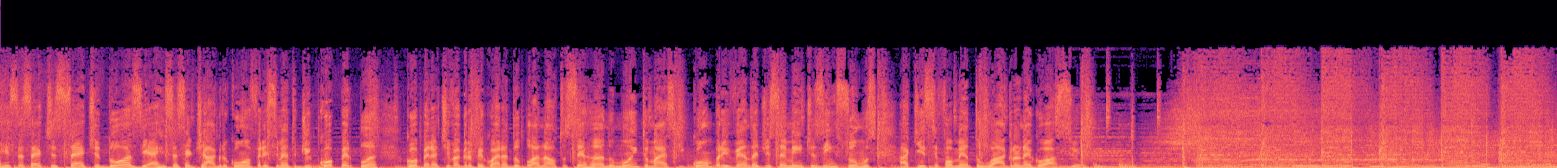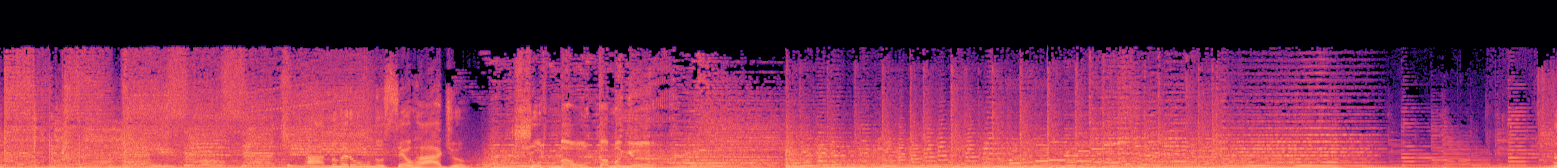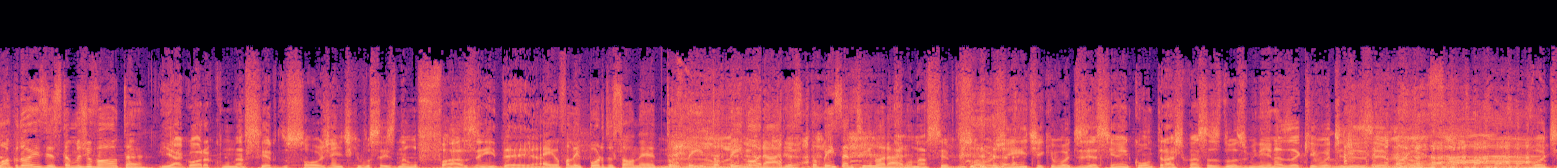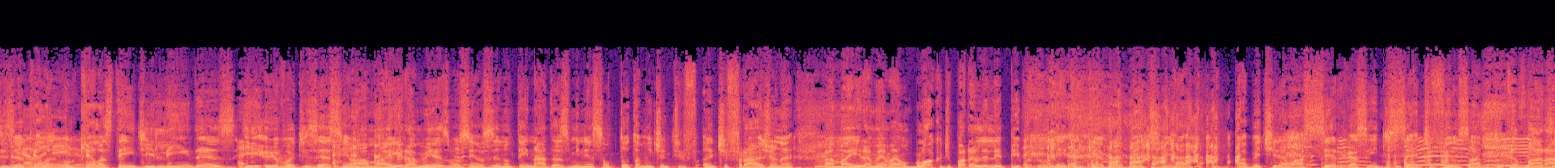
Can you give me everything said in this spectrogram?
RC7712, RC7 Agro com oferecimento de Cooperplan, Cooperativa Agropecuária do Planalto Serrano. Muito mais que compra e venda de sementes e insumos. Aqui se fomenta o agronegócio. A número 1 um no seu rádio. Jornal da Manhã. Bloco 2, estamos de volta. E agora com o nascer do sol, gente, que vocês não fazem ideia. É, eu falei pôr do sol, né? Tô não, bem, tô bem no horário, é, tô bem certinho no horário. É o nascer do sol, gente, que vou dizer assim, em contraste com essas duas meninas aqui, vou te dizer, viu? vou te dizer o que, ela, o que, elas têm de lindas e eu vou dizer assim, ó, a Maíra mesmo, assim, você não tem nada, as meninas são totalmente anti, antifrágil, né? A Maíra mesmo é um bloco de paralelepípedo, não tem quem quebra. A Betina, a Betina é uma cerca assim de sete fio, sabe, de cambará.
